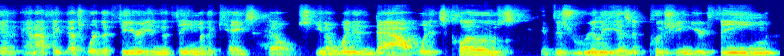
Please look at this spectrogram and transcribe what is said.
And, and I think that's where the theory and the theme of the case helps. You know, when in doubt, when it's closed, if this really isn't pushing your theme,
